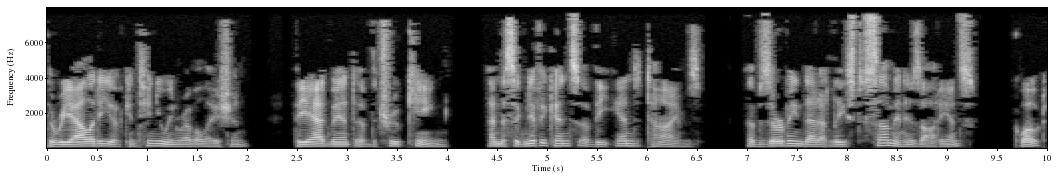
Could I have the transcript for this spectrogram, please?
the reality of continuing revelation, the advent of the true King, and the significance of the end times, observing that at least some in his audience quote,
